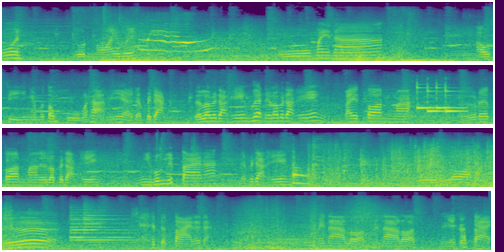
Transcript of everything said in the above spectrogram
โอ้ย โดนน้อยเว้ย โอ้ ไม่นะ เอาซียังไงมันต้องผูมาทานี้อะเดี๋ยวไปดักเดี๋ยวเราไปดักเองเพื่อนเดี๋ยวเราไปดักเองไลตอนมาเออไลตอนมาเดี๋ยวเราไปดักเองมีเพิ่งรีบตายนะเดี๋ยวไปดักเองเออรอดมันเออจะตายแล้วน่ะไม่น่ารอดไม่น่ารอดยังไงก็ตาย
